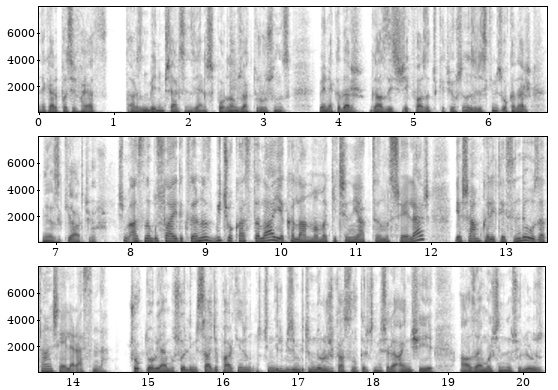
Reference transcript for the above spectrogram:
ne kadar pasif hayat tarzını benimserseniz yani spordan uzak durursunuz ve ne kadar gazlı içecek fazla tüketiyorsanız riskimiz o kadar ne yazık ki artıyor. Şimdi aslında bu saydıklarınız birçok hastalığa yakalanmamak için yaptığımız şeyler, yaşam kalitesini de uzatan şeyler aslında. Çok doğru yani bu söylediğimiz sadece Parkinson için değil bizim bütün nörolojik hastalıklar için. Mesela aynı şeyi Alzheimer için de söylüyoruz.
